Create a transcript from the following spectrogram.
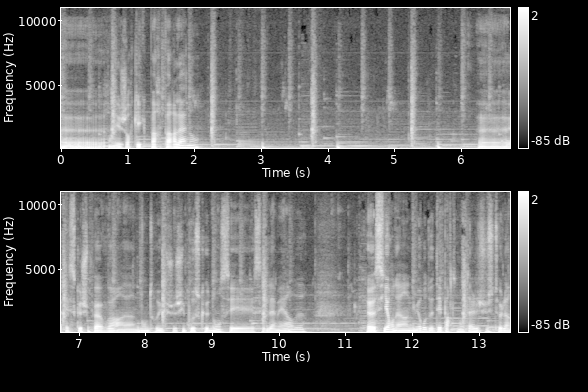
Euh, on est genre quelque part par là, non? Euh, Est-ce que je peux avoir un nom de rue? Je suppose que non, c'est de la merde. Euh, si, on a un numéro de départemental juste là.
